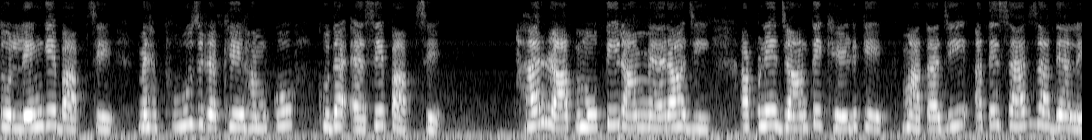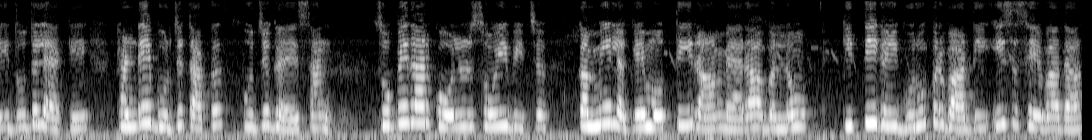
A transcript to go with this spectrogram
ਤੋ ਲੇਂਗੇ ਬਾਪ ਸੇ ਮਹਿਫੂਜ਼ ਰੱਖੇ ਹਮਕੋ ਖੁਦਾ ਐਸੇ ਪਾਪ ਸੇ। ਹਰ ਰਾਤ ਮੋਤੀ ਰਾਮ ਮਹਿਰਾ ਜੀ ਆਪਣੇ ਜਾਨ ਤੇ ਖੇਡ ਕੇ ਮਾਤਾ ਜੀ ਅਤੇ ਸਾਹਿਬਜ਼ਾਦਿਆਂ ਲਈ ਦੁੱਧ ਲੈ ਕੇ ਠੰਡੇ ਬੁਰਜ ਤੱਕ ਪੁੱਜ ਗਏ ਸਨ। ਸੂਬੇਦਾਰ ਕੋਲ ਰਸੋਈ ਵਿੱਚ ਕੰਮੀ ਲੱਗੇ ਮੋਤੀ ਰਾਮ ਮਹਿਰਾ ਵੱਲੋਂ ਕੀਤੀ ਗਈ ਗੁਰੂ ਪਰਿਵਾਰ ਦੀ ਇਸ ਸੇਵਾ ਦਾ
